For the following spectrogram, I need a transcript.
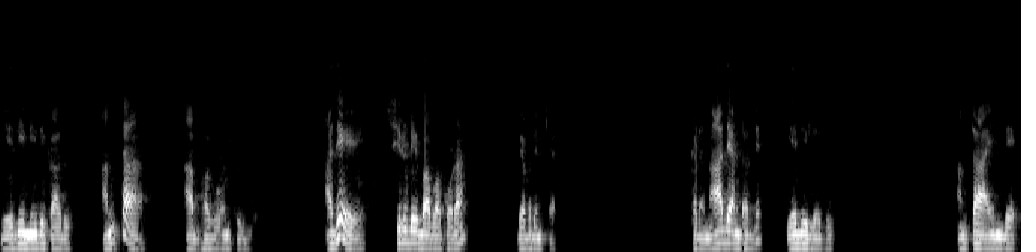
ఏది నీది కాదు. అంతా ఆ భగవంతుడి అదే షిరిడి బాబా కూడా వివరించారు. ఇక్కడ నాది అంటుంది ఏదీ లేదు. అంతా అయిందే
